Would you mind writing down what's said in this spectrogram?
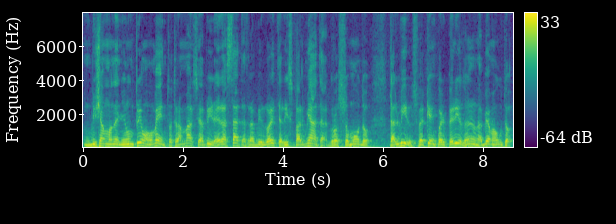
diciamo in un primo momento tra marzo e aprile era stata tra virgolette risparmiata grosso modo dal virus perché in quel periodo noi non abbiamo avuto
